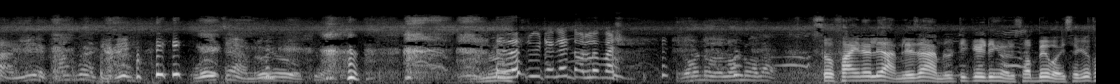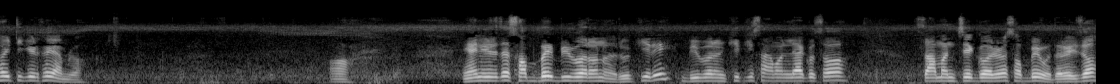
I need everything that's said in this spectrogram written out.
हामीले खासमा धेरै वेट चाहिँ हाम्रो यो ल ट्विटरले डल्लो पारे लड्नु होला लड्नु होला सो फाइनली हामीले चाहिँ हाम्रो टिकेटिङहरू सबै भइसक्यो खै टिकट खै हाम्रो अँ यहाँनिर चाहिँ सबै विवरणहरू के अरे विवरण के के सामान ल्याएको छ सामान चेक गरेर सबै हुँदो रहेछ यहाँ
